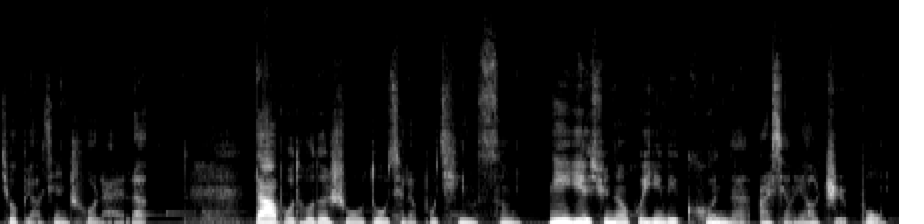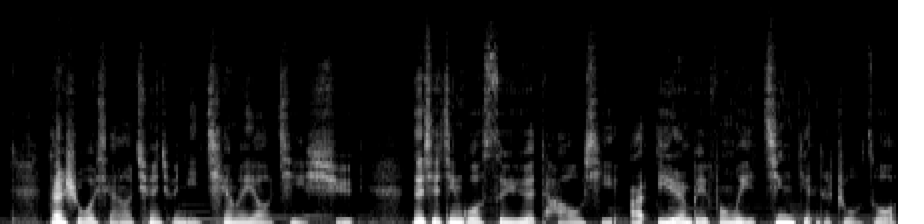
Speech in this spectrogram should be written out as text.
就表现出来了。大部头的书读起来不轻松，你也许呢会因为困难而想要止步，但是我想要劝劝你，千万要继续。那些经过岁月淘洗而依然被封为经典的著作，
